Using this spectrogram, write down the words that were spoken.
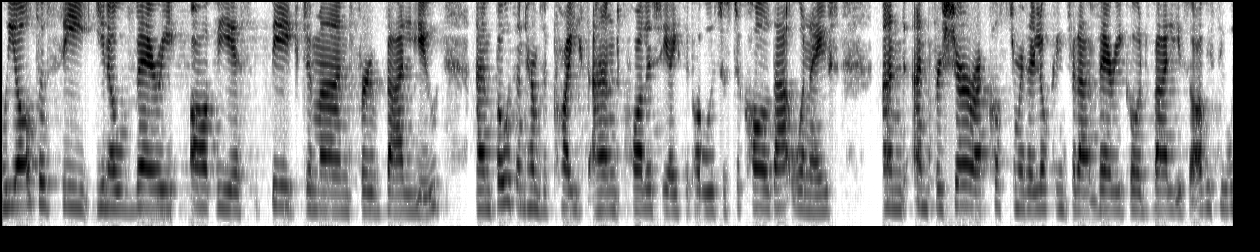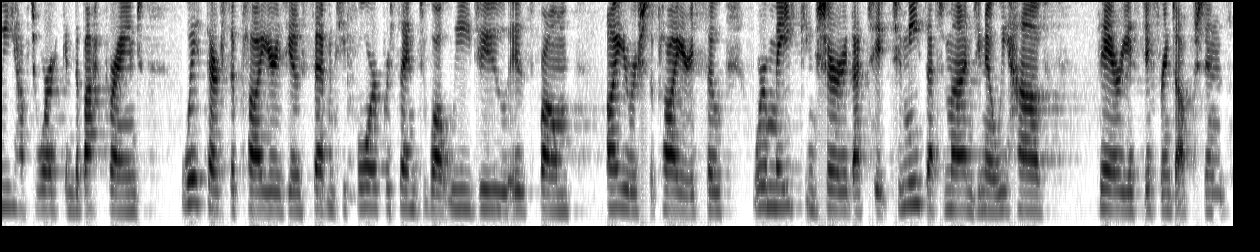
we also see you know very obvious big demand for value and um, both in terms of price and quality i suppose just to call that one out. And and for sure our customers are looking for that very good value. So obviously we have to work in the background with our suppliers. You know 74% of what we do is from irish suppliers. So we're making sure that to, to meet that demand you know we have various different options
